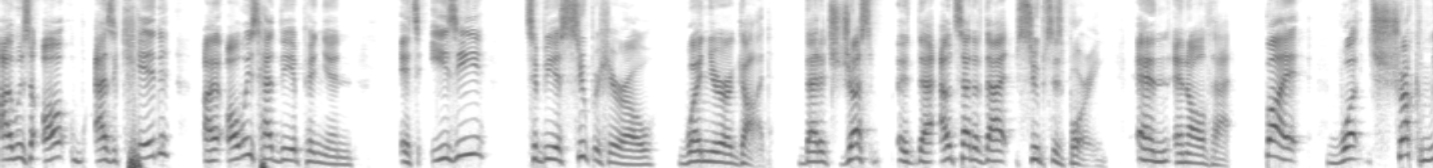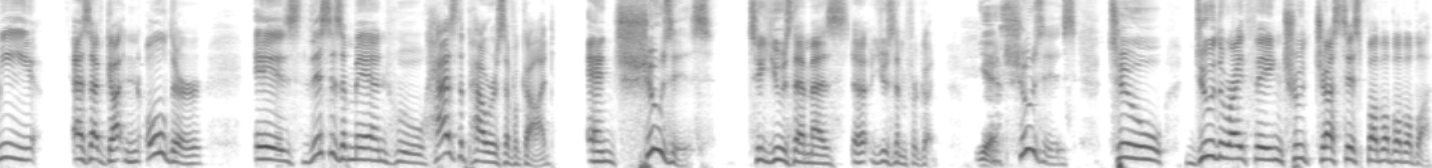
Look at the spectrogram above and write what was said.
I was all as a kid I always had the opinion it's easy to be a superhero when you're a god. That it's just uh, that outside of that, soups is boring and and all of that. But what struck me as I've gotten older is this is a man who has the powers of a god and chooses to use them as uh, use them for good. Yes, he chooses to do the right thing, truth, justice, blah blah blah blah blah,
